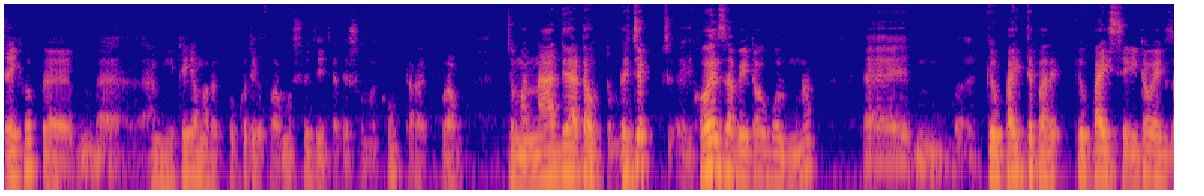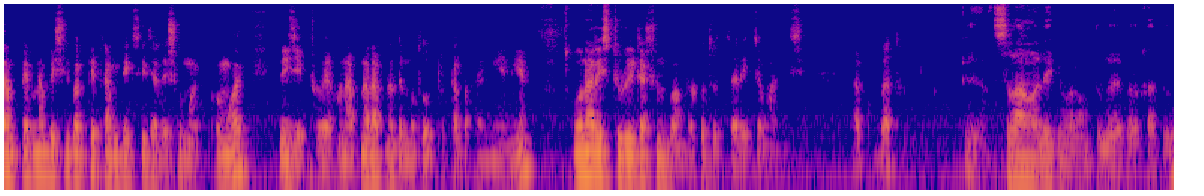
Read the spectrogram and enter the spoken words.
যাই হোক আমি এটাই আমার পক্ষ থেকে পরামর্শ যে যাদের সময় কম, তারা একটু জমা না দেওয়াটা উত্তম। রিজেক্ট হয়ে যাবে এটাও বলব না। কেউ পাইতে পারে, কেউ পাইছে, এটাও এক্সাম্পলের না। বেশিরভাগ ক্ষেত্রে আমি দেখছি যাদের সময় কম হয় রিজেক্ট হয়। এখন আপনারা আপনাদের মতো উত্তরটা নিয়ে নিয়ে ওনার স্টোরিটা শুনব আমরা কত তারিখ জমা দিছি আসসালামু আলাইকুম রহমতুল্লাহ বরকাতুহ।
